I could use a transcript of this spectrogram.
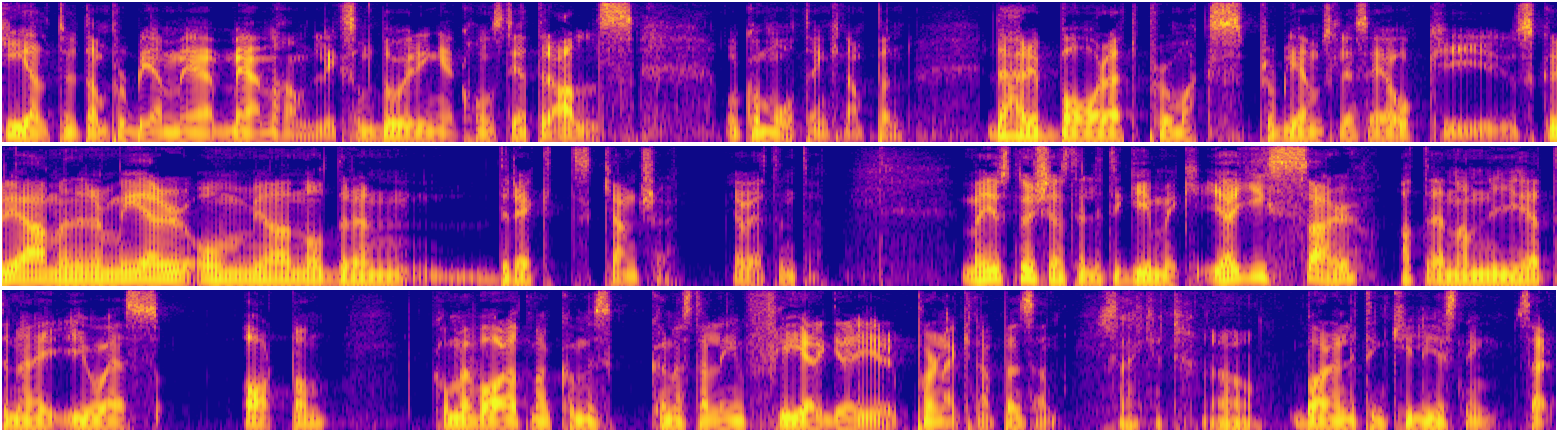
helt utan problem med, med en hand. Liksom. Då är det inga konstigheter alls att komma åt den knappen. Det här är bara ett Pro Max-problem skulle jag säga och skulle jag använda den mer om jag nådde den direkt? Kanske. Jag vet inte. Men just nu känns det lite gimmick. Jag gissar att en av nyheterna i iOS 18 kommer vara att man kommer kunna ställa in fler grejer på den här knappen sen Säkert. Ja. bara en liten killgissning. Så här,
